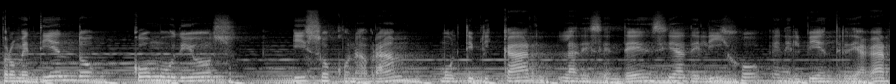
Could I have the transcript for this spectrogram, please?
prometiendo cómo Dios hizo con Abraham multiplicar la descendencia del Hijo en el vientre de Agar.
